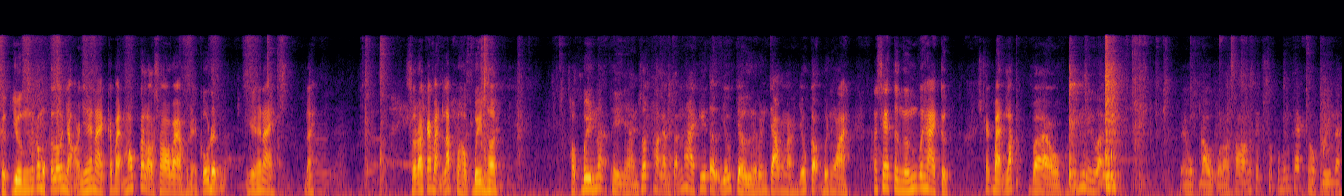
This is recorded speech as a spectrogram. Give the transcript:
Cực dương nó có một cái lỗ nhỏ như thế này các bạn móc cái lò xo vào để cố định như thế này. Đây. Sau đó các bạn lắp vào hộp pin thôi. Hộp pin thì nhà sản xuất họ làm sẵn hai ký tự dấu trừ là bên trong nè dấu cộng bên ngoài. Nó sẽ tương ứng với hai cực. Các bạn lắp vào đúng như vậy để một đầu của lò xo nó tiếp xúc với miếng thép hộp pin đây.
